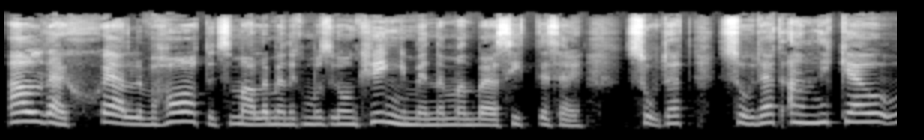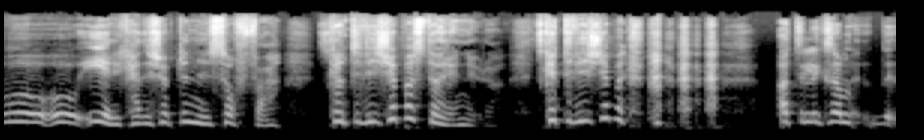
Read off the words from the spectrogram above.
all det här självhatet som alla människor måste gå omkring med när man bara sitter så här. Såg du att, såg du att Annika och, och, och Erik hade köpt en ny soffa? Ska inte vi köpa större nu då? Ska inte vi köpa? Att det, liksom, det,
